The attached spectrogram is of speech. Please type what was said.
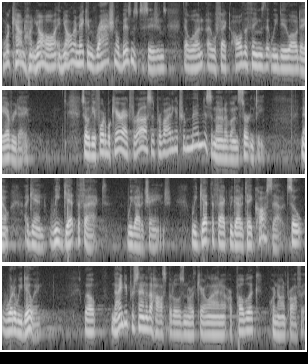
we're counting on y'all, and y'all are making rational business decisions that will, affect all the things that we do all day, every day. So the Affordable Care Act for us is providing a tremendous amount of uncertainty. Now, again, we get the fact we got to change. We get the fact we got to take costs out. So what are we doing? Well, 90% of the hospitals in North Carolina are public or nonprofit.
